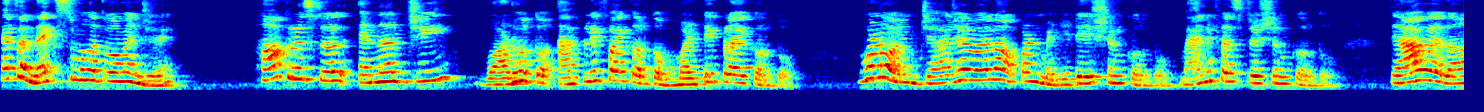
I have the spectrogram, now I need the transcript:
ह्याचं नेक्स्ट महत्त्व म्हणजे हा क्रिस्टल एनर्जी वाढवतो ॲम्प्लिफाय करतो मल्टिप्लाय करतो. म्हणून ज्या ज्या वेळेला आपण मेडिटेशन करतो मॅनिफेस्टेशन करतो त्यावेळेला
